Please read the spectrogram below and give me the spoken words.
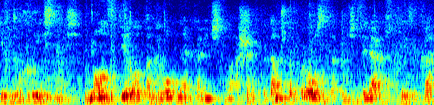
И вдруг выяснилось, но он сделал огромное количество ошибок, потому что просто учителя русского языка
